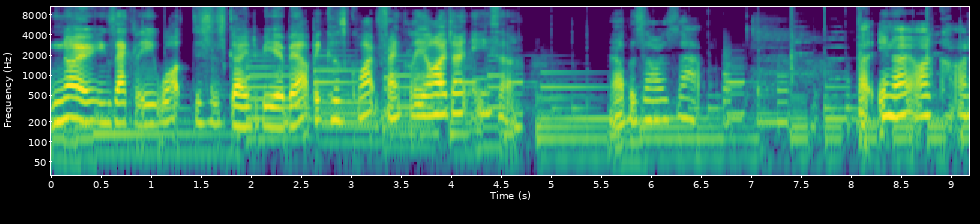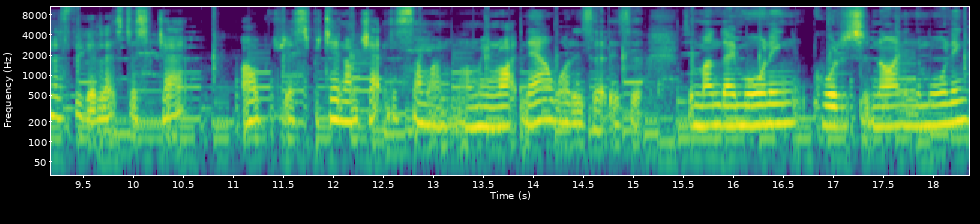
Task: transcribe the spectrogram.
know exactly what this is going to be about because, quite frankly, I don't either. How bizarre is that? But you know, I kind of figured let's just chat. I'll just pretend I'm chatting to someone. I mean, right now, what is it? It's a, it's a Monday morning, quarter to nine in the morning,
